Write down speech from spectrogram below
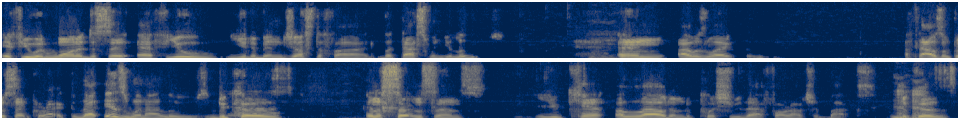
if you had wanted to say F you, you'd have been justified, but that's when you lose. And I was like, a thousand percent correct. That is when I lose because, in a certain sense, you can't allow them to push you that far out your box Mhm. because,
